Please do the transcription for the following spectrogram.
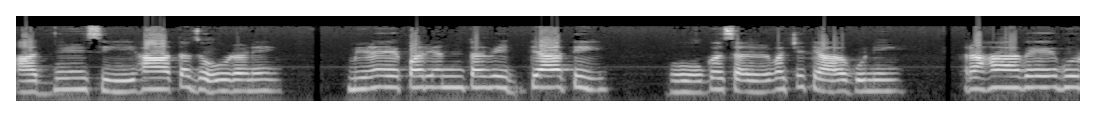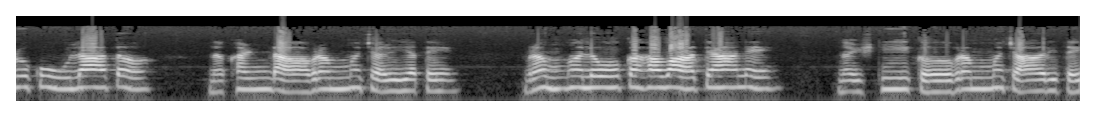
आज्ञेसी हात जोडणे। मिळे विद्याती भोग सर्वच त्यागुनी रहावे गुरुकुलात नखंडा ब्रह्मचर्यते ब्रह्मलोक हवा त्याने नैष्ठिक ब्रह्मचारिते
